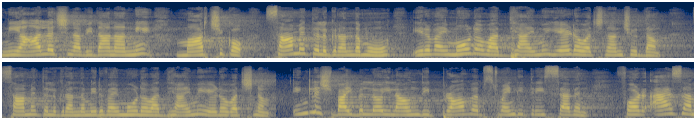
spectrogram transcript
నీ ఆలోచన విధానాన్ని మార్చుకో. సామెతలు గ్రంథము ఇరవై మూడవ అధ్యాయము ఏడవ వచనాన్ని చూద్దాం. సామెతలు గ్రంథం ఇరవై మూడవ అధ్యాయం ఏడవ వచనం. ఇంగ్లీష్ బైబిల్లో ఇలా ఉంది. Proverbs twenty three seven for as a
